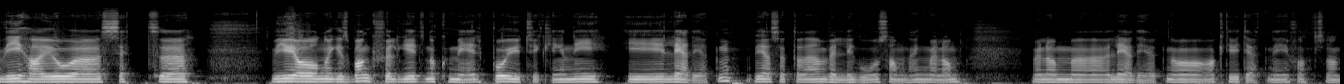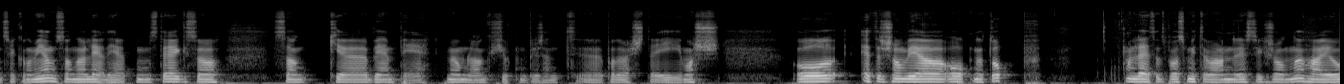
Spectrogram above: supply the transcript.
vi har jo uh, sett uh, Vi og Norges Bank følger nok mer på utviklingen i, i, ledigheten. Vi har sett at det er en veldig god sammenheng mellom, mellom ledigheten og aktiviteten i fastlandsøkonomien. Så når ledigheten steg, så sank BNP med om lag 14 eh, på det verste i mars. Og ettersom vi har åpnet opp og letet på smittevernrestriksjonene, har jo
